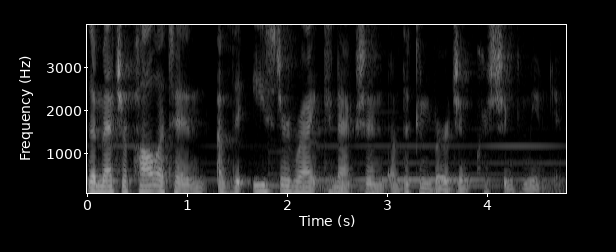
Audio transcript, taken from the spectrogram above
the metropolitan of the Eastern Rite Connection of the Convergent Christian Communion.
